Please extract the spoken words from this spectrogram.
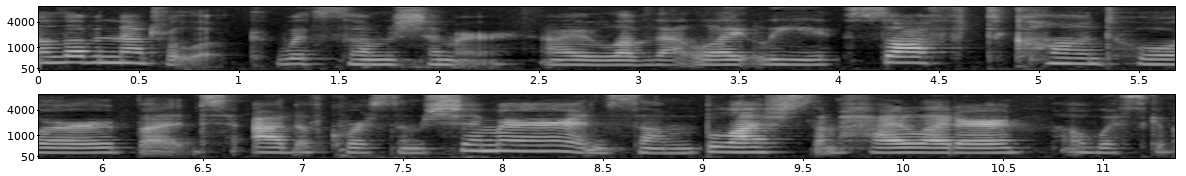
I love a natural look with some shimmer. I love that lightly soft contour, but add, of course, some shimmer and some blush, some highlighter, a whisk of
